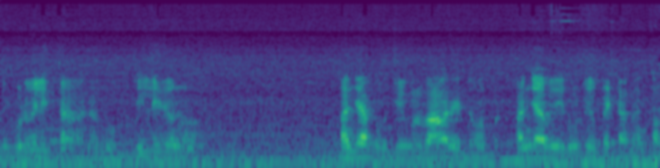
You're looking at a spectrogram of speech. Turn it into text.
నీకు గుడ్విల్ ఇస్తా నాకు ఢిల్లీలోను పంజాబ్ జీబులు బాగా తెద్దాం అప్పుడు. పంజాబ్ రూట్ పెట్టాక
